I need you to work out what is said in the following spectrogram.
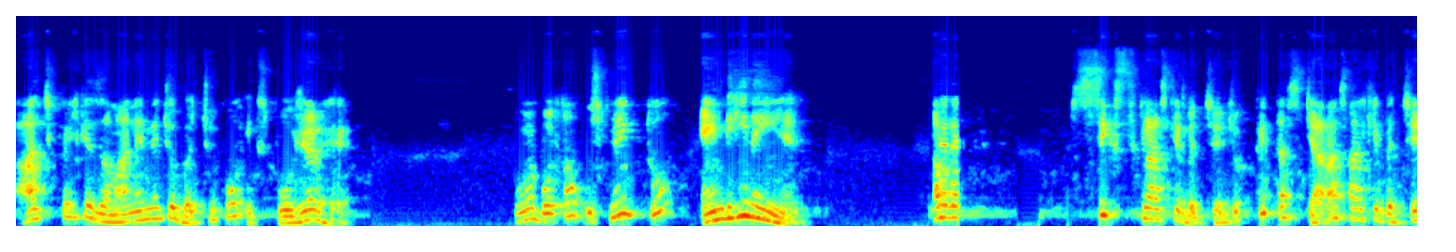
आजकल के जमाने में जो बच्चों को एक्सपोजर है वो मैं बोलता हूँ उसमें तो एंड ही नहीं है। अब सिक्स क्लास के बच्चे जो कि दस ग्यारह साल के बच्चे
